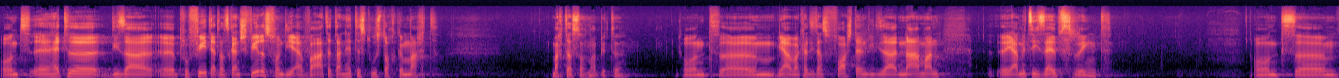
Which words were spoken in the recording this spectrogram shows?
Und äh, hätte dieser äh, Prophet etwas ganz Schweres von dir erwartet, dann hättest du es doch gemacht. Mach das doch mal bitte. Und ähm, ja, man kann sich das vorstellen, wie dieser Naaman äh, ja, mit sich selbst ringt. Und ähm,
